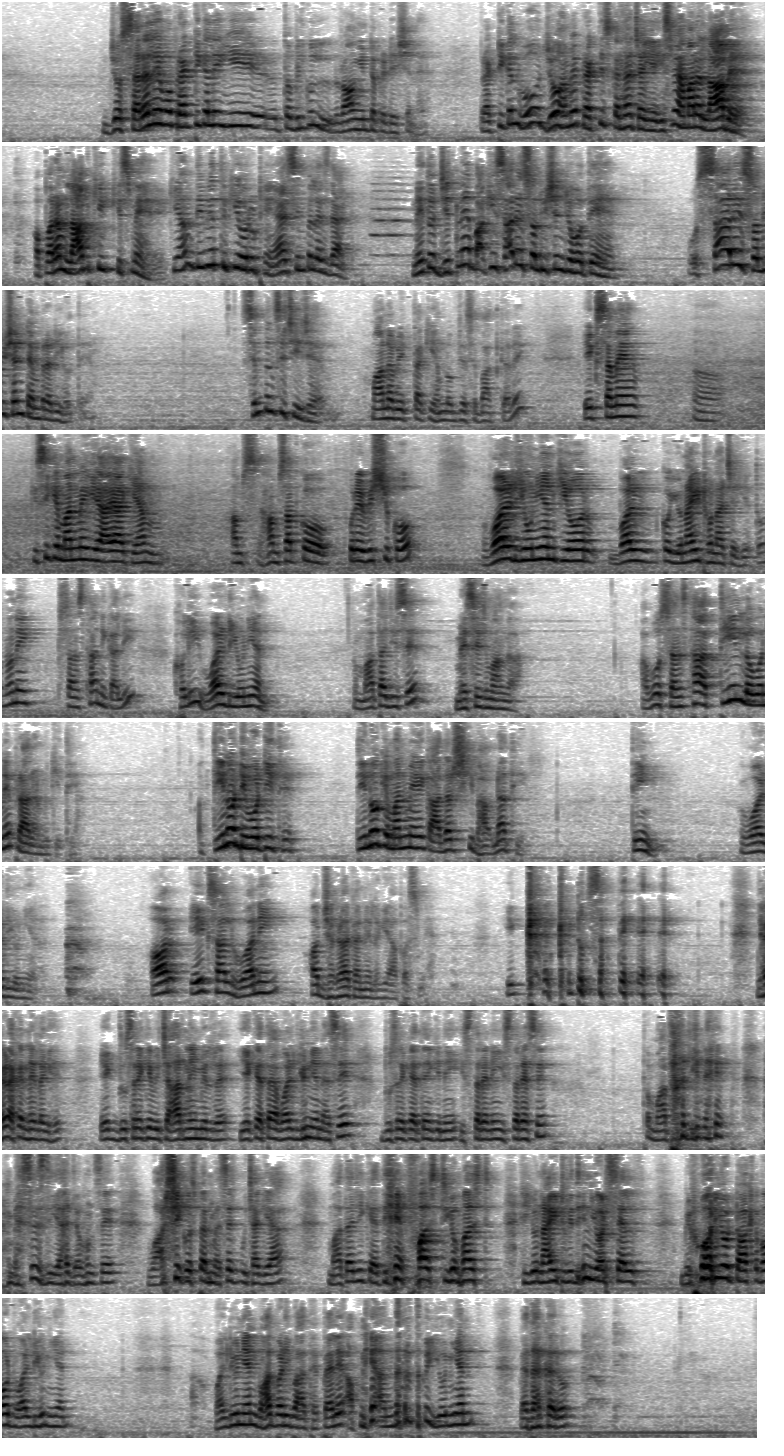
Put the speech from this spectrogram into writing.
जो सरल है, वो प्रैक्टिकल है, ये तो बिल्कुल रॉन्ग इंटरप्रिटेशन है। प्रैक्टिकल वो जो हमें प्रैक्टिस करना चाहिए, इसमें हमारा लाभ है। और परम लाभ की किसमें है? कि हम दिव्यत्व की ओर उठे एज सिंपल एज दैट नहीं तो जितने बाकी सारे सॉल्यूशन जो होते हैं वो सारे सॉल्यूशन टेम्पररी होते हैं। सिंपल सी चीज़ है मानव एकता की हम लोग जैसे बात करें एक समय आ, किसी के मन में ये आया कि हम हम हम सबको पूरे विश्व को वर्ल्ड यूनियन की ओर वर्ल्ड को यूनाइट होना चाहिए। तो उन्होंने एक संस्था निकाली खोली वर्ल्ड यूनियन माता जी से मैसेज मांगा। अब वो संस्था तीन लोगों ने प्रारंभ की थी। और तीनों डिवोटी थे। तीनों के मन में एक आदर्श की भावना थी। तीन वर्ल्ड यूनियन और एक साल हुआ नहीं और झगड़ा करने लगे आपस में। ये कटु सत्य झगड़ा करने लगे। एक दूसरे के विचार नहीं मिल रहे। ये कहता है वर्ल्ड यूनियन ऐसे, दूसरे कहते हैं कि नहीं, इस तरह नहीं, इस तरह से। तो माता जी ने मैसेज दिया जब उनसे वार्षिक उस पर मैसेज पूछा गया। माता जी कहती है first you must unite within yourself before you talk about world union world union बहुत बड़ी बात है। पहले अपने अंदर तो यूनियन पैदा करो।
